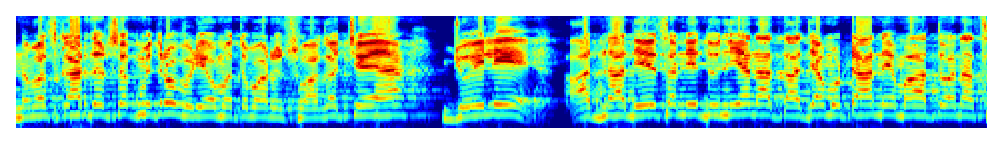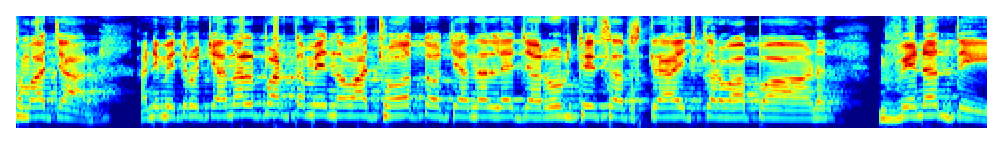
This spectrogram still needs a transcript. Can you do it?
નમસ્કાર દર્શક મિત્રો, વિડીયોમાં તમારું સ્વાગત છે. જોઈ લે, આજના દેશ અને દુનિયાના તાજા, મોટા અને મહત્વના સમાચાર. અને મિત્રો, ચેનલ પર તમે નવા છો તો ચેનલને જરૂરથી સબસ્ક્રાઇબ કરવા પણ વિનંતી.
